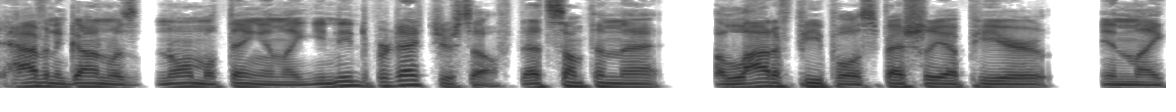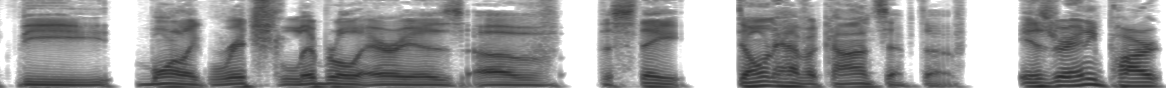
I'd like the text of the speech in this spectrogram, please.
having a gun was a normal thing and like you need to protect yourself. That's something that a lot of people, especially up here in like the more like rich liberal areas of the state, don't have a concept of. Is there any part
